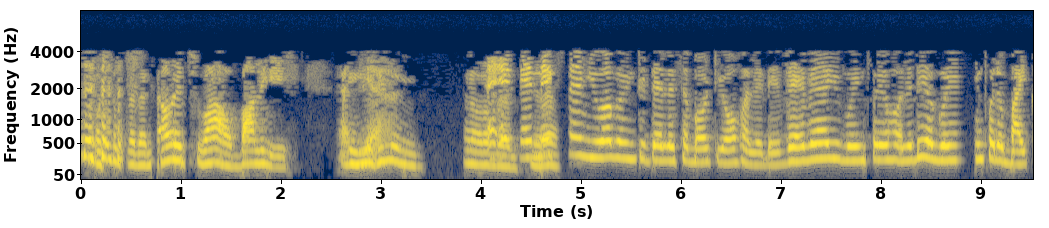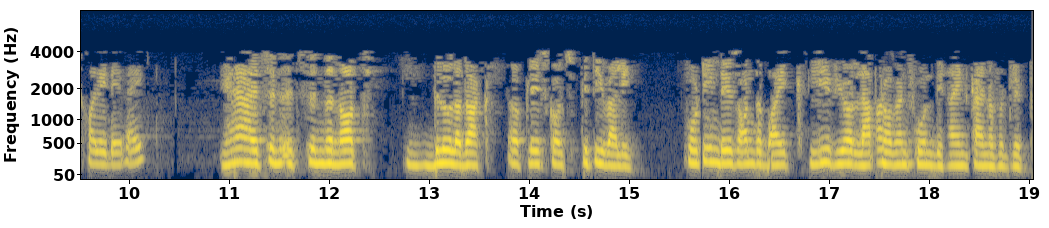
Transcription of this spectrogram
now it's wow, Bali and New yeah. Zealand and, and, and yeah. next time you are going to tell us about your holiday. Where where are you going for your holiday? You're going for a bike holiday, right? Yeah, it's in it's in the north below Ladakh, a place called Spiti Valley. 14 days on the bike, leave your laptop and phone behind kind of a trip.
